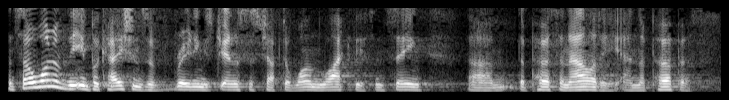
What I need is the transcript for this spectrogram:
And so one of the implications of reading Genesis chapter 1 like this and seeing um, the personality and the purpose,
